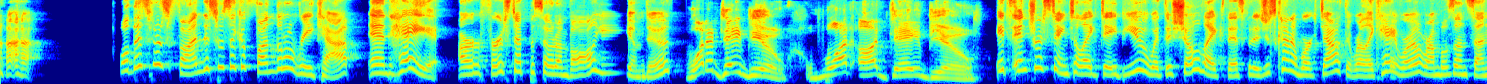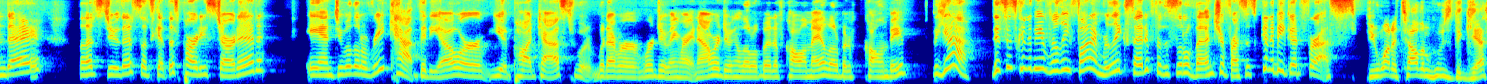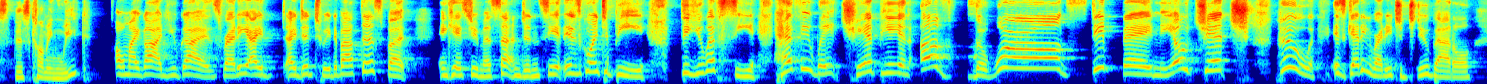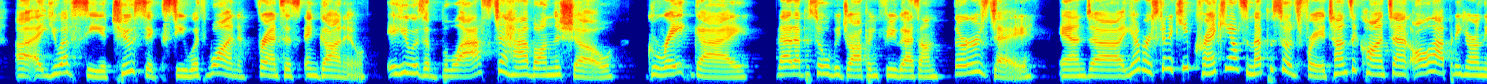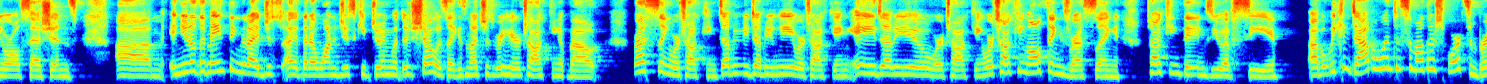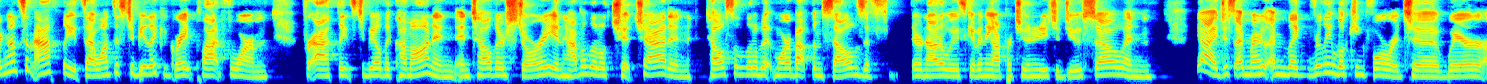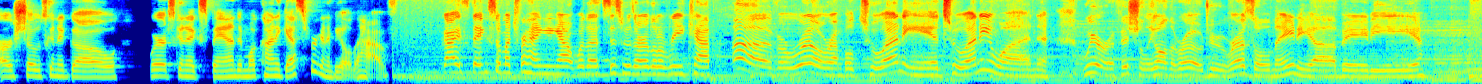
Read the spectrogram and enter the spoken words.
well, this was fun. This was like a fun little recap. And hey, our first episode on volume, dude. What a debut. What a debut. It's interesting to like debut with the show like this, but it just kind of worked out that we're like, hey, Royal Rumble's on Sunday. Let's do this. Let's get this party started and do a little recap video or podcast, whatever we're doing right now. We're doing a little bit of column A, a little bit of column B. But yeah, this is going to be really fun. I'm really excited for this little venture for us. It's going to be good for us. Do you want to tell them who's the guest this coming week? Oh my God, you guys ready? I, I did tweet about this, but in case you missed that and didn't see it, it is going to be the UFC heavyweight champion of the world, Stipe Miocic, who is getting ready to do battle uh, at UFC 260 with one Francis Ngannou. He was a blast to have on the show. Great guy. that episode will be dropping for you guys on Thursday. And uh, yeah, we're just going to keep cranking out some episodes for you. Tons of content, all happening here on the oral sessions. Um, and you know, the main thing that I just I, that I want to just keep doing with this show is like as much as we're here talking about wrestling, we're talking WWE, we're talking AEW, we're talking we're talking all things wrestling, talking things UFC. Uh, but we can dabble into some other sports and bring on some athletes. I want this to be like a great platform for athletes to be able to come on and, and tell their story and have a little chit chat and tell us a little bit more about themselves if they're not always given the opportunity to do so. And yeah, I just, I'm, I'm like really looking forward to where our show's going to go where it's going to expand and what kind of guests we're going to be able to have. Guys, thanks so much for hanging out with us. This was our little recap of Royal Rumble 2021. We're officially on the road to WrestleMania, baby.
